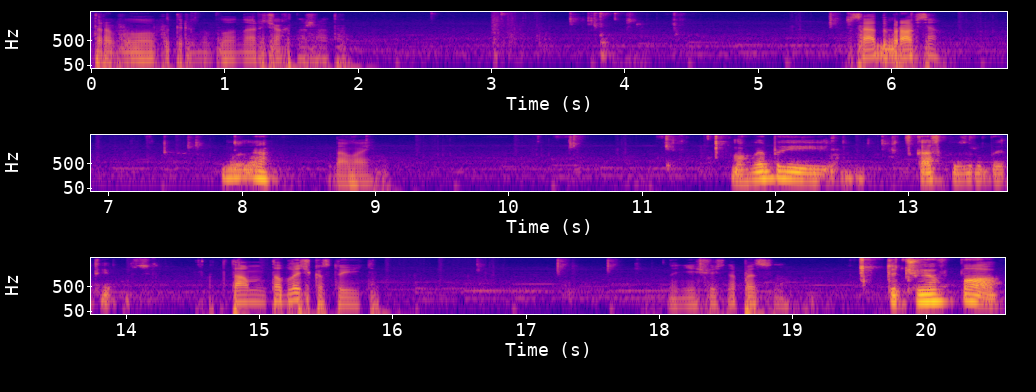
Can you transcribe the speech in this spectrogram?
треба було потрібно було на речах нажати. Все, добрався? Ну да. Давай. Могли би і підсказку зробити якусь. Там табличка стоїть. На ній щось написано. Та чого я впав?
